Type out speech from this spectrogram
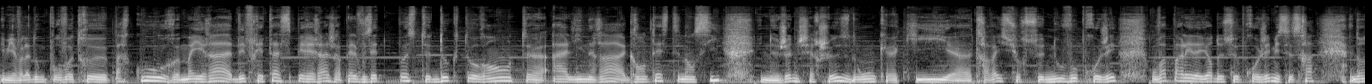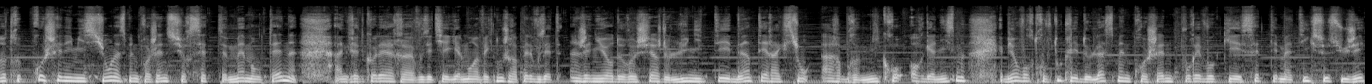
eh bien voilà donc pour votre parcours, Mayra Defretas Pereira, je rappelle, vous êtes post-doctorante à l'INRA à Grand Est Nancy, une jeune chercheuse donc qui euh, travaille sur ce nouveau projet. On va parler d'ailleurs de ce projet, mais ce sera dans notre prochaine émission, la semaine prochaine, sur cette même antenne. Anne-Grete vous étiez également avec nous. Je rappelle, vous êtes ingénieure de recherche de l'unité d'interaction arbre-micro-organisme. Eh bien, on vous retrouve toutes les deux la semaine prochaine pour évoquer cette thématique, ce sujet,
